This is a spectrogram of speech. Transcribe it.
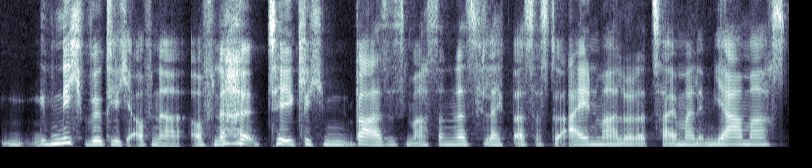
nicht wirklich auf einer, auf einer täglichen Basis machst, sondern das ist vielleicht was, was du einmal oder zweimal im Jahr machst.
